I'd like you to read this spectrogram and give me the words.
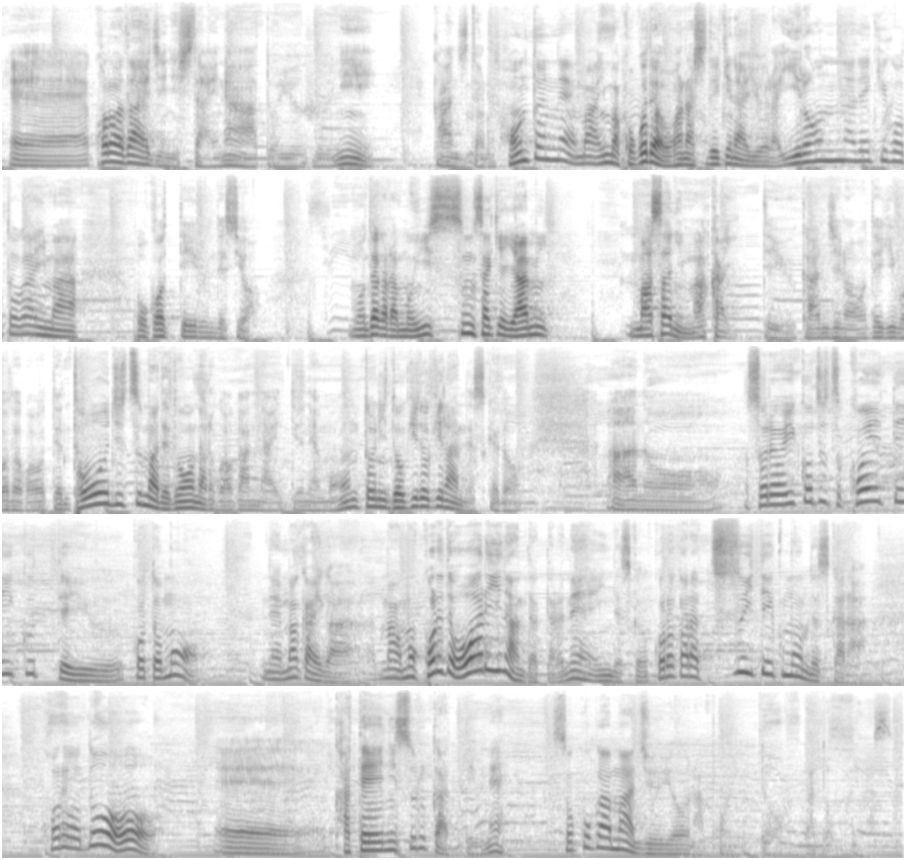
えー、これは大事にしたいなというふうに感じております。本当にね、まあ、今ここではお話しできないようないろんな出来事が今起こっているんですよ。もうだからもう一寸先は闇まさに魔界っていう感じの出来事が起こって当日までどうなるか分かんないっていうねもう本当にドキドキなんですけどあのそれを一個ずつ超えていくっていうこともね魔界がまあもうこれで終わりなんだったらねいいんですけどこれから続いていくもんですからこれをどう、えー、家庭にするかっていうねそこがまあ重要なポイントだと思います。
